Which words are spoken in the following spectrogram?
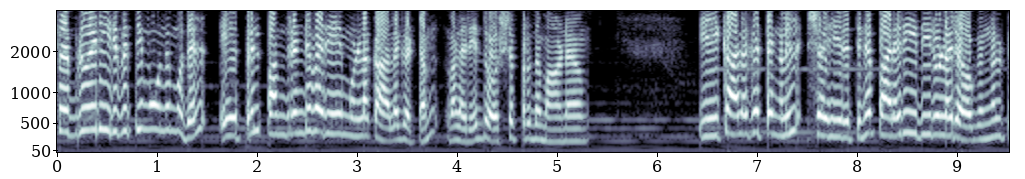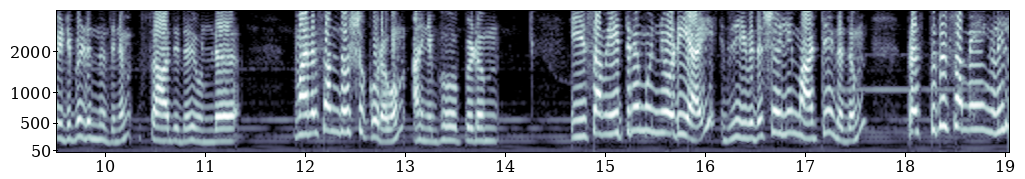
ഫെബ്രുവരി ഇരുപത്തിമൂന്ന് മുതൽ ഏപ്രിൽ പന്ത്രണ്ട് വരെയുമുള്ള കാലഘട്ടം വളരെ ദോഷപ്രദമാണ്. ഈ കാലഘട്ടങ്ങളിൽ ശരീരത്തിന് പല രീതിയിലുള്ള രോഗങ്ങൾ പിടിപെടുന്നതിനും സാധ്യതയുണ്ട്. മനസന്തോഷക്കുറവും അനുഭവപ്പെടും. ഈ സമയത്തിന് മുന്നോടിയായി ജീവിതശൈലി മാറ്റേണ്ടതും പ്രസ്തുത സമയങ്ങളിൽ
